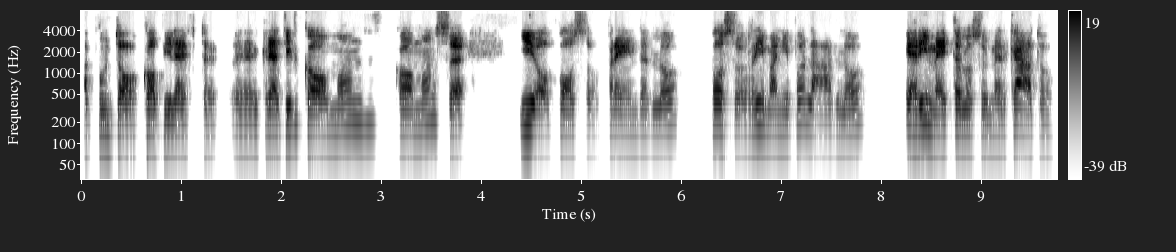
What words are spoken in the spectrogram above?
appunto copyleft eh, Creative Commons, Commons, io posso prenderlo, posso rimanipolarlo e rimetterlo sul mercato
